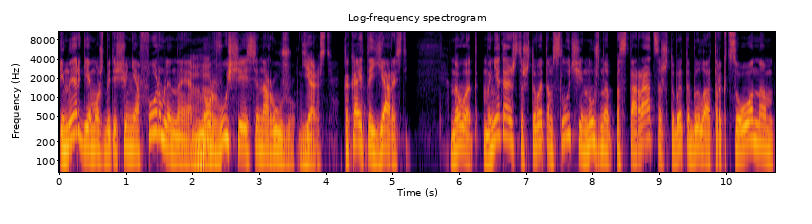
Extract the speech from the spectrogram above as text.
энергия, может быть, еще не оформленная, но рвущаяся наружу. Ярость. Какая-то ярость. Ну вот, мне кажется, что в этом случае нужно постараться, чтобы это было аттракционом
